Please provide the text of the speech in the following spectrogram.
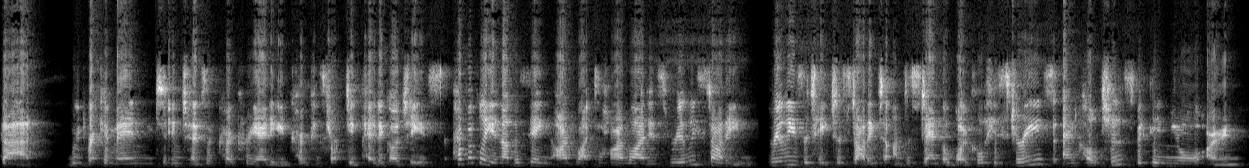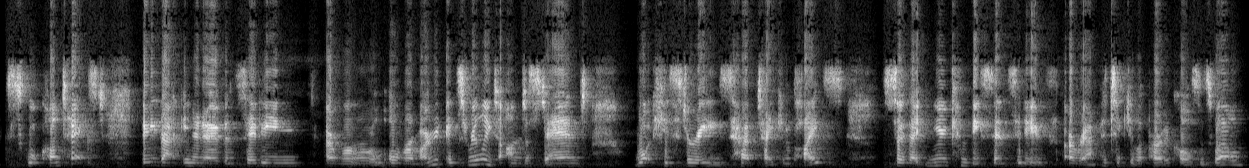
that we'd recommend in terms of co-creating and co-constructing pedagogies. Probably another thing I'd like to highlight is really starting, really as a teacher, starting to understand the local histories and cultures within your own school context, be that in an urban setting, rural or remote. It's really to understand what histories have taken place so that you can be sensitive around particular protocols as well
